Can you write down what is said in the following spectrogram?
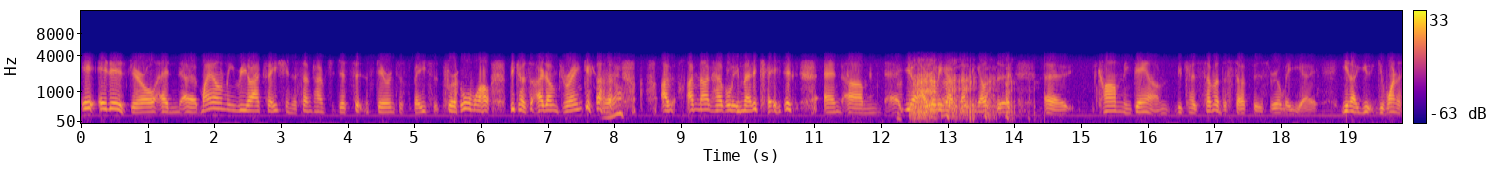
It, it is, Gerald, and uh, my only relaxation is sometimes to just sit and stare into space for a little while because I don't drink. I'm I'm not heavily medicated, and um, uh, you know I really have nothing else to uh, calm me down because some of the stuff is really, uh, you know, you you want to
